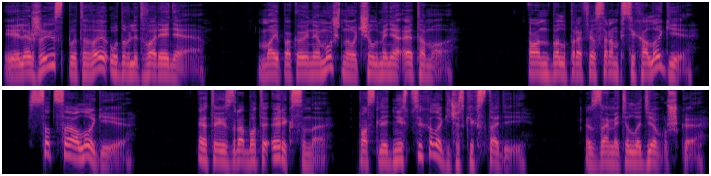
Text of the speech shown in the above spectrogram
или же испытывая удовлетворение. Мой покойный муж научил меня этому. Он был профессором психологии, социологии. Это из работы Эриксона, последний из психологических стадий. Заметила девушка.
